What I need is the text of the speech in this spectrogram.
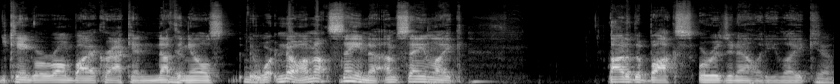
you can't go wrong by a Kraken Nothing else. No, I'm not saying that. I'm saying like out of the box originality. Like Yeah.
